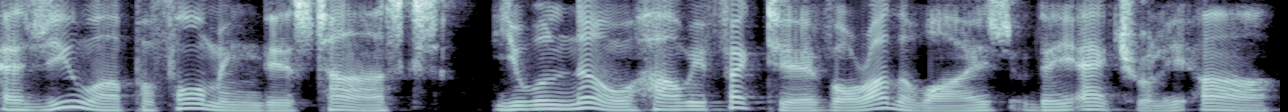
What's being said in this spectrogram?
As you are performing these tasks, you will know how effective or otherwise they actually are.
